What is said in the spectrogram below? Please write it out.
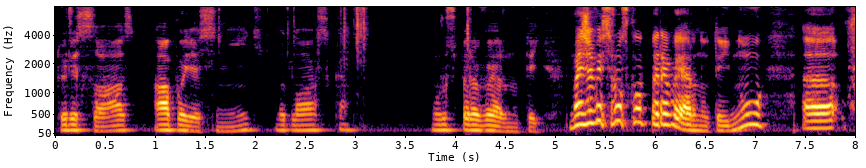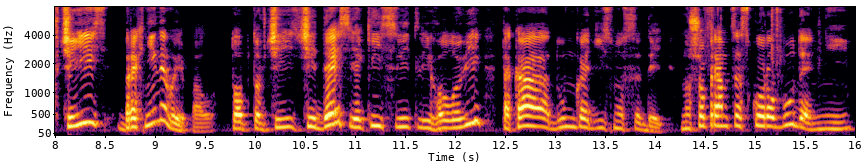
Турісас. А поясніть, будь ласка. Урус перевернутий. Майже весь розклад перевернутий. Ну, е, в чиїсь брехні не випало. Тобто, в чиї, чи десь в якійсь світлій голові така думка дійсно сидить. Ну, що прям це скоро буде? Ні.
